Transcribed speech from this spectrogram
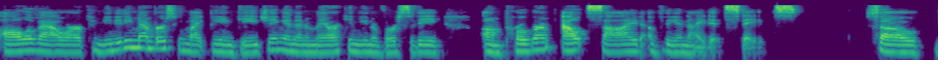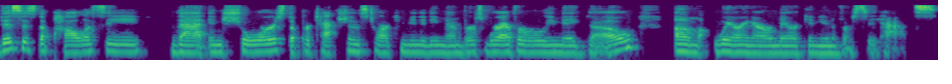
all of our community members who might be engaging in an American University um, program outside of the United States. So, this is the policy that ensures the protections to our community members wherever we may go, um, wearing our American University hats.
